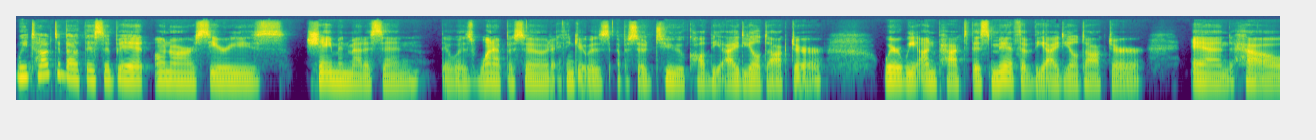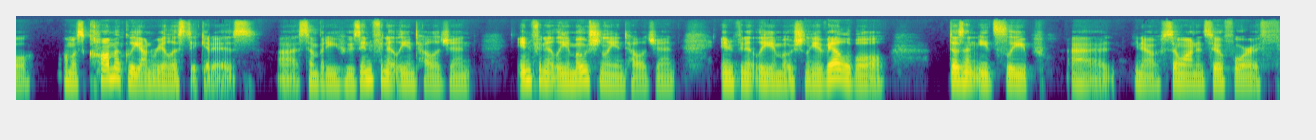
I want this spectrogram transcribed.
We talked about this a bit on our series, Shame in Medicine. There was one episode, I think it was episode two, called The Ideal Doctor, where we unpacked this myth of the ideal doctor and how almost comically unrealistic it is. Uh, somebody who's infinitely intelligent, infinitely emotionally intelligent, infinitely emotionally available, doesn't need sleep, uh, you know, so on and so forth,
